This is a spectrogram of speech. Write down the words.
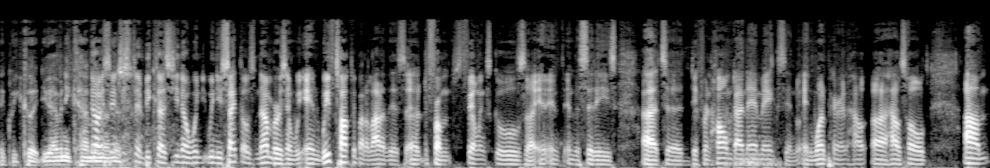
I think we could. Do you have any comment? No, it's interesting this? because you know when when you cite those numbers and we and we've talked about a lot of this uh, from failing schools uh, in, in, the cities uh, to different home dynamics and, and one parent ho- uh, households. Um,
